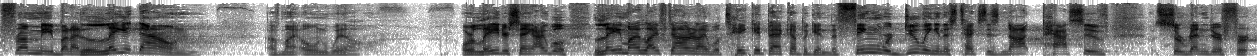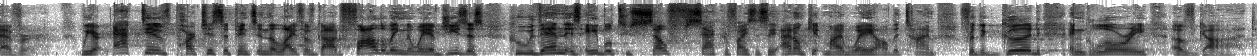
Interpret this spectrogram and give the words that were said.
from me, but I lay it down of my own will. Or later saying, I will lay my life down and I will take it back up again. The thing we're doing in this text is not passive surrender forever. We are active participants in the life of God, following the way of Jesus, who then is able to self sacrifice and say, I don't get my way all the time for the good and glory of God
